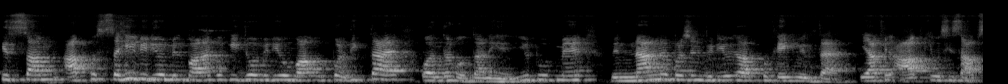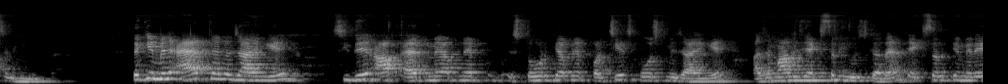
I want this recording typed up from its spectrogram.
कि सम, आपको सही वीडियो मिल पा रहा है, क्योंकि जो वीडियो ऊपर दिखता है, वो अंदर होता नहीं है। YouTube में निन्यानवे परसेंट वीडियो आपको फेक मिलता है, या फिर आपके उस हिसाब से नहीं मिलता है। लेकिन मेरे ऐप पे अगर जाएँगे सीधे आप ऐप में अपने स्टोर के अपने परचेज कोस्ट में जाएँगे। आज मान लीजिए एक्सेल यूज़ कर रहे हैं तो एक्सेल के मेरे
